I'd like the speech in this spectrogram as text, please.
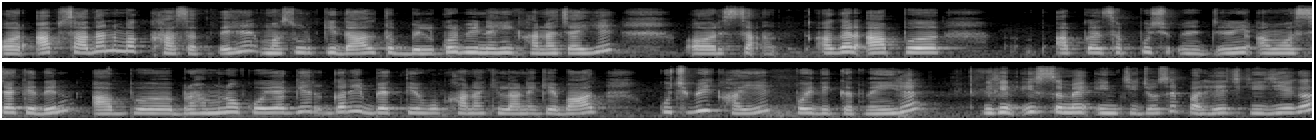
और आप सादा नमक खा सकते हैं। मसूर की दाल तो बिल्कुल भी नहीं खाना चाहिए और अगर आप, आपका सब कुछ अमावस्या के दिन आप ब्राह्मणों को या गरीब व्यक्तियों को खाना खिलाने के बाद कुछ भी खाइए, कोई दिक्कत नहीं है। लेकिन इस समय इन चीज़ों से परहेज कीजिएगा।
